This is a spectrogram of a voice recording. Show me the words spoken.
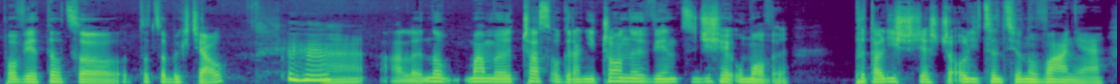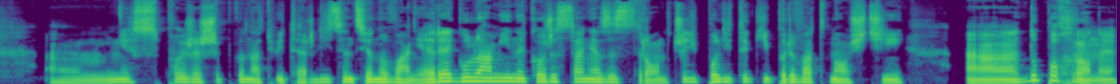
powie to, co, to, co by chciał, mhm. ale no, mamy czas ograniczony, więc dzisiaj umowy. Pytaliście jeszcze o licencjonowanie, niech spojrzę szybko na Twitter, licencjonowanie, regulaminy korzystania ze stron, czyli polityki prywatności, dupochrony,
